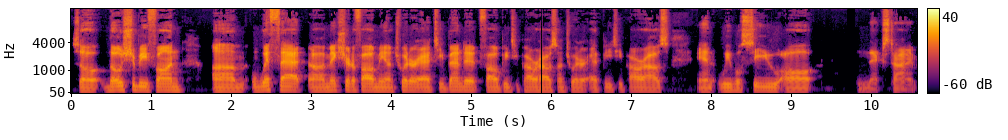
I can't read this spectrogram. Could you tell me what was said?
So those should be fun. Um, with that, uh, make sure to follow me on Twitter at tbeindit. Follow BT Powerhouse on Twitter at BT Powerhouse. And we will see you all next time.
